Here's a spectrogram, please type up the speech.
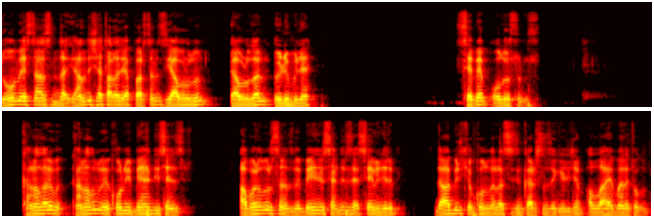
Doğum esnasında yanlış hatalar yaparsanız yavrunun yavruların ölümüne sebep olursunuz. Kanallarımı, kanalımı ve konuyu beğendiyseniz abone olursanız ve beğenirseniz de sevinirim. Daha birçok konularla sizin karşınıza geleceğim. Allah'a emanet olun.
